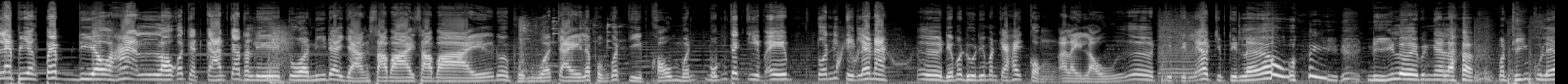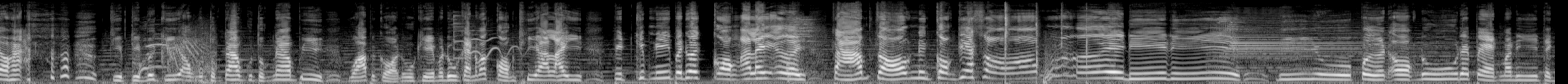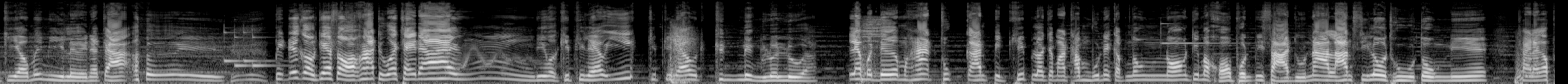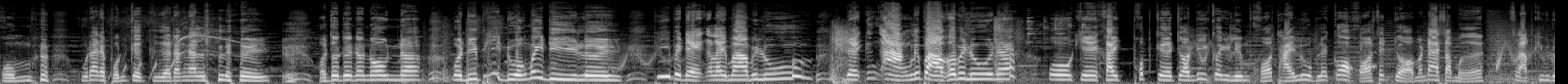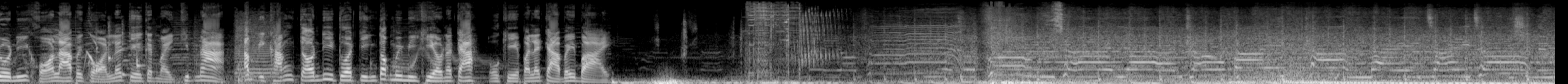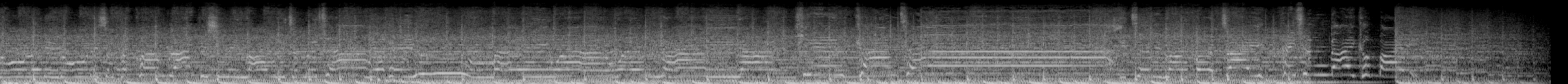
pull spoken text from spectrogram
และเพียงแป๊บเดียวฮะ เราก็จัดการเจ้าทะเลตัวนี้ได้อย่างสบายสบายด้วยผลหัวใจและผมก็จีบเขาเหมือน ผมจะจีบไอ้ตัวนี้ติดแล้วนะเออเดี๋ยวมาดูนี่มันจะให้กล่องอะไรเรา เออจิบติดแล้วจิบติดแล้วหนีเลยเป็นไงล่ะ มันทิ้งกูแล้วฮะ จีบติดเมื่อกี้เอากูตกน้ำกูตกน้ำพี่ว้าไปก่อนโอเค มาดูกันว่ากล่องเทียอะไร ปิดคลิปนี้ไปด้วยกล่องอะไรเอ่ยสามสองหนึ่งกล่องเทียสองเอ้ยดีดีดีอยู่เปิดออกดูได้แปดมานีแต่เกียวไม่มีเลยนะจ๊ะเอ้ยปิดด้วยกล่องเทียสองฮะถือว่าใช้ได้ดีกว่าคลิปที่แล้วอีกคลิปที่แล้วคือหนึ่งรัวๆ และเหมือนเดิมฮะทุกการปิดคลิปเราจะมาทำบุญให้กับน้องๆ ที่มาขอผลปีศาจอยู่หน้าร้านซีโร่ทูตรงนี้ ใช่แล้วครับผม กูได้แต่ผลเกลือๆทั้งนั้นเลย ขอโทษด้วยน้องๆนะ วันนี้พี่ดวงไม่ดีเลย พี่ไปแดกอะไรมาไม่รู้ แดกอึ่งอ่างหรือเปล่าก็ไม่รู้นะ โอเค ใครพบเจอจอห์นนี่ก็อย่าลืมขอถ่ายรูปและก็ขอเซ็ตหยอมันได้เสมอสำหรับคลิปวิดีโอนี้ขอลาไปก่อนแล้วเจอกันใหม่คลิปหน้าอัพอีกครั้งจอห์นนี่ตัวจริงต้องไม่มีเคียวนะจ๊ะโอเค ไปแล้วจ้าบ๊ายบาย entire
